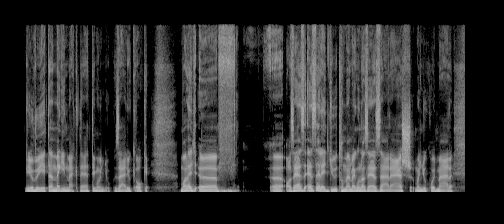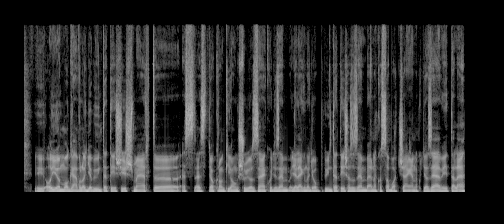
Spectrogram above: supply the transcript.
jövő héten megint megteheti mondjuk, zárjuk, oké. Okay. Van egy ö, az ez, ezzel együtt, ha már megvan az elzárás, mondjuk, hogy már jön magával adja büntetés is, mert ezt, ezt gyakran kihangsúlyozzák, hogy, az em, hogy a legnagyobb büntetés az az embernek a szabadságának ugye az elvétele,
